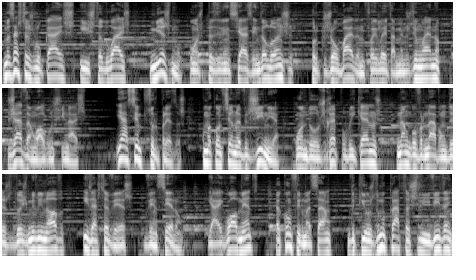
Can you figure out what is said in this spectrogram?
mas estas locais e estaduais, mesmo com as presidenciais ainda longe, porque Joe Biden foi eleito há menos de um ano, já dão alguns sinais. E há sempre surpresas, como aconteceu na Virgínia, onde os republicanos não governavam desde 2009 e desta vez venceram. E há igualmente a confirmação de que os democratas se dividem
